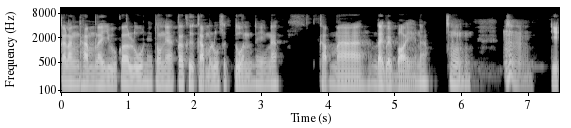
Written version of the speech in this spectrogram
กำลังทำอะไรอยู่ก็รู้ในตรงนี้ก็คือกลับมารู้สึกตัวเองนะกลับมาได้บ่อยๆนะจิต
